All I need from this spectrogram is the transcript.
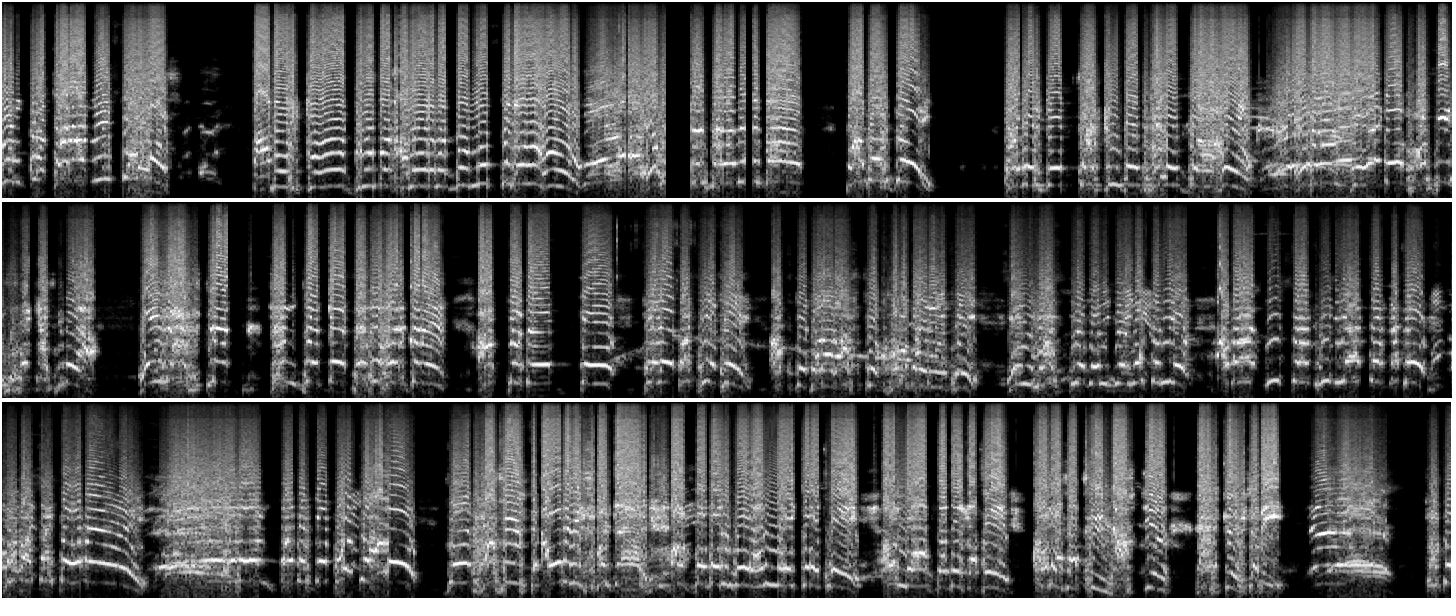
কিন্তু যারা নির্দোষ, তাদেরকে দ্রুত সময়ের মধ্যে মুক্তি রাষ্ট্রীয় রাষ্ট্র হিসাবে।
